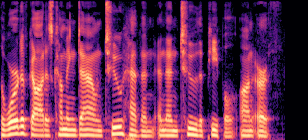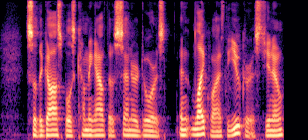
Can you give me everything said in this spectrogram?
The word of God is coming down to heaven and then to the people on earth. So the gospel is coming out those center doors. And likewise, the Eucharist, you know,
